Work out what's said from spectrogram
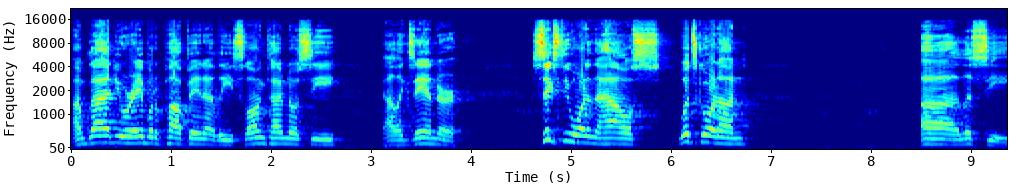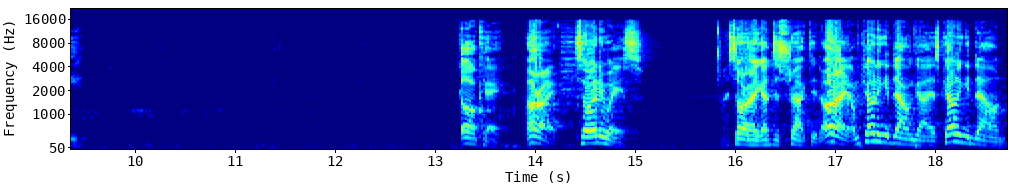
I'm glad you were able to pop in at least. Long time no see. Alexander. 61 in the house. What's going on? Uh, let's see. Okay. All right. So anyways. Sorry, I got distracted. All right, I'm counting it down, guys. Counting it down.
